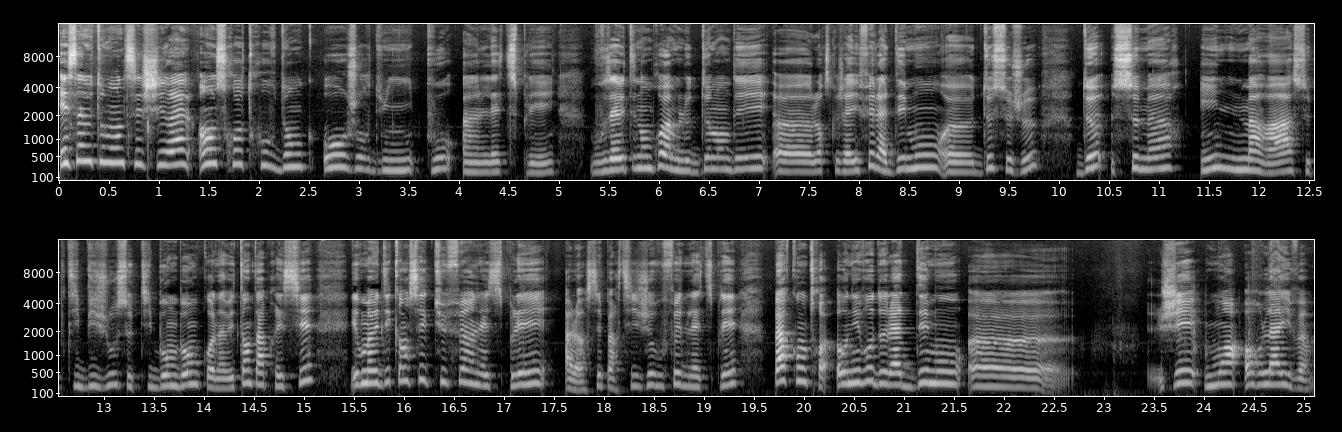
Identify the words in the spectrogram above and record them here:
Et salut tout le monde, c'est Chirel. On se retrouve donc aujourd'hui pour un let's play. Vous avez été nombreux à me le demander euh, lorsque j'avais fait la démo euh, de ce jeu, de Summer in Mara, ce petit bijou, ce petit bonbon qu'on avait tant apprécié. Et vous m'avez dit quand c'est que tu fais un let's play? Alors c'est parti, je vous fais le let's play. Par contre, au niveau de la démo, euh, j'ai moi hors live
